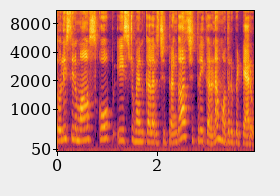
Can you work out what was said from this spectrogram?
తొలి సినిమా స్కోప్ ఈస్ట్ మెన్ కలర్ చిత్రంగా చిత్రీకరణ మొదలుపెట్టారు.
